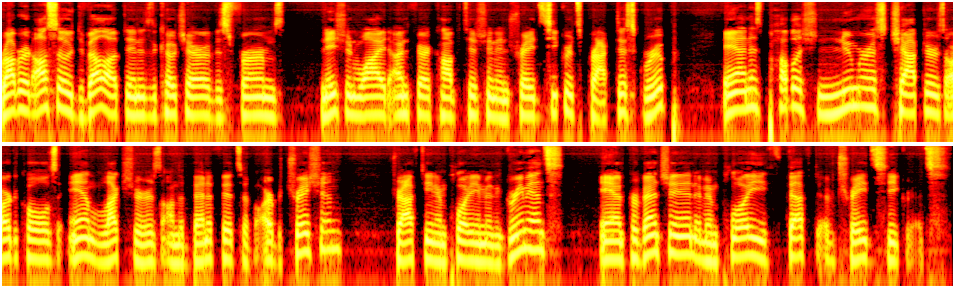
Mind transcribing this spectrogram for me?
Robert also developed and is the co chair of his firm's nationwide unfair competition and trade secrets practice group and has published numerous chapters, articles, and lectures on the benefits of arbitration, drafting employment agreements, and prevention of employee theft of trade secrets.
